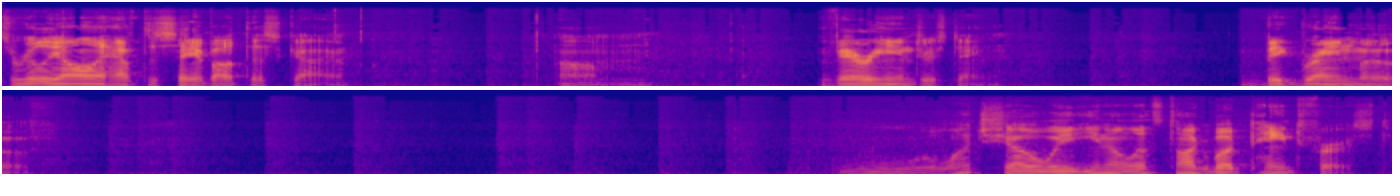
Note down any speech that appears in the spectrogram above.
That's really all I have to say about this guy. Um, very interesting. Big brain move. what shall we... You know, let's talk about paint first.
